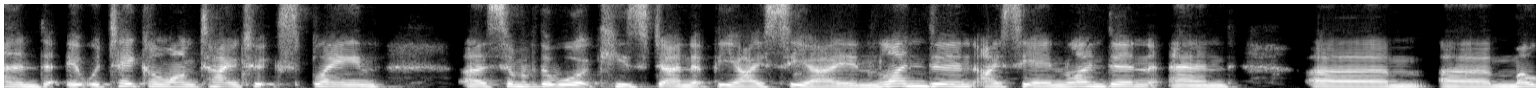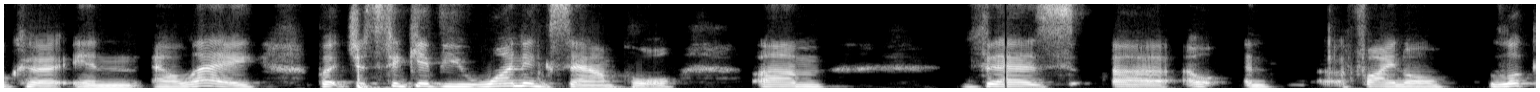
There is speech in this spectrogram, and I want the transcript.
And it would take a long time to explain uh, some of the work he's done at the ICI in London, ICA in London, and um, uh, MoCA in LA. But just to give you one example, um, there's uh, oh, a final look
